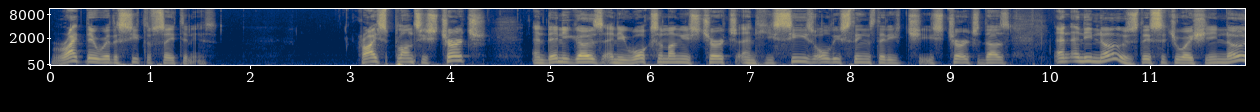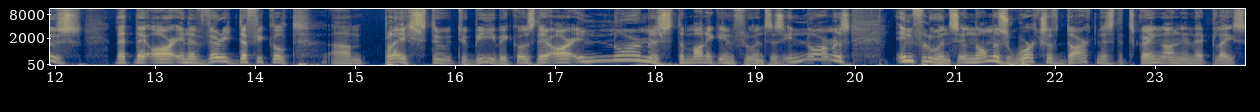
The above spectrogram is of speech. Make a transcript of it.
right there where the seat of Satan is. Christ plants his church, and then he goes and he walks among his church and he sees all these things that he, his church does. And, and he knows this situation. He knows that they are in a very difficult um, place to, to be because there are enormous demonic influences, enormous influence, enormous works of darkness that's going on in that place.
